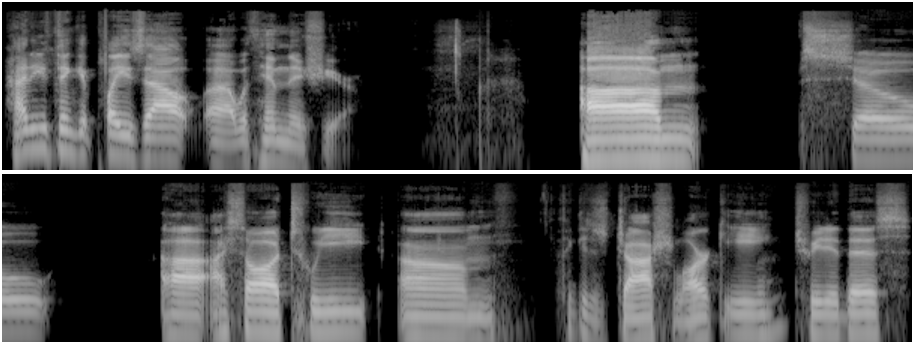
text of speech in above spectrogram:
How do you think it plays out uh, with him this year? Um, so uh, I saw a tweet. Um, I think it's Josh Larkey tweeted this.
